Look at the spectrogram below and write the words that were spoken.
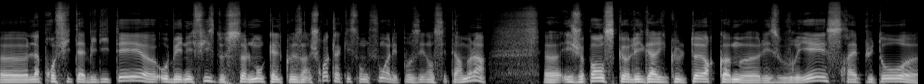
euh, la profitabilité euh, au bénéfice de seulement quelques-uns? Je crois que la question de fond, elle est posée dans ces termes-là. Euh, et je pense que les agriculteurs comme les ouvriers seraient plutôt,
